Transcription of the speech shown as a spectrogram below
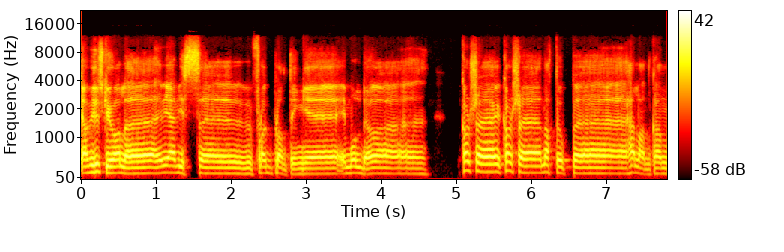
ja, vi husker jo alle en viss eh, flaggplanting i Molde. og Kanskje, kanskje nettopp uh, Helland kan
